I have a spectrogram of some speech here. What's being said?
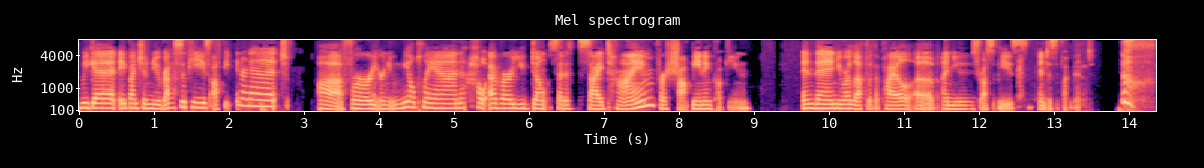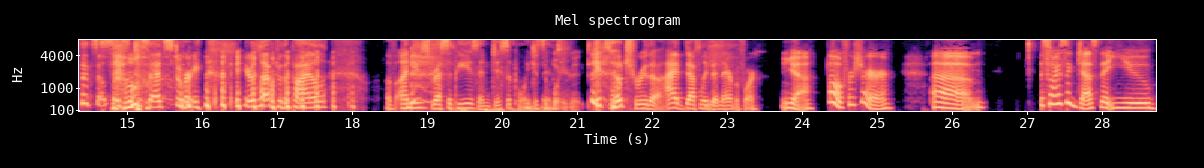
We get a bunch of new recipes off the internet uh, for your new meal plan. However, you don't set aside time for shopping and cooking and then you are left with a pile of unused recipes and disappointment. that sounds so. like such a sad story. You're left with a pile of unused recipes and disappointment. Disappointment. it's so true though. I've definitely been there before. Yeah. Oh, for sure. Um so I suggest that you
